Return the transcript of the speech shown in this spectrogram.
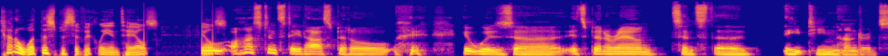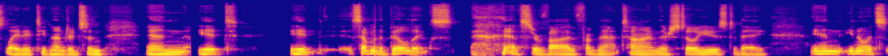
kind of what this specifically entails? Well, Austin State Hospital, it was uh, it's been around since the 1800s, late 1800s, and and it it some of the buildings have survived from that time. They're still used today. And you know, it's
